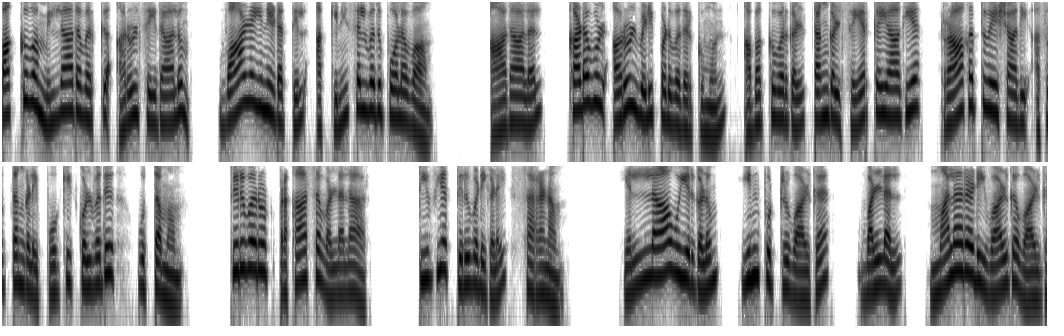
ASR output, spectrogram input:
பக்குவமில்லாதவர்க்கு அருள் செய்தாலும் வாழையினிடத்தில் அக்கினி செல்வது போலவாம். ஆதாலல் கடவுள் அருள் வெளிப்படுவதற்கு முன் அபக்குவர்கள் தங்கள் செயற்கையாகிய ராகத்துவேஷாதி அசுத்தங்களைப் போக்கிக் கொள்வது உத்தமம். திருவருட் பிரகாச வள்ளலார். திவ்ய திருவடிகளை சரணம். எல்லா உயிர்களும் இன்புற்று வாழ்க வள்ளல் மலரடி வாழ்க வாழ்க.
